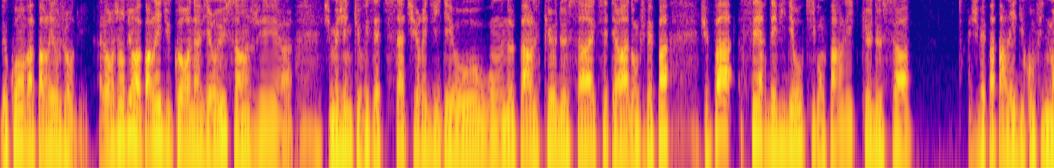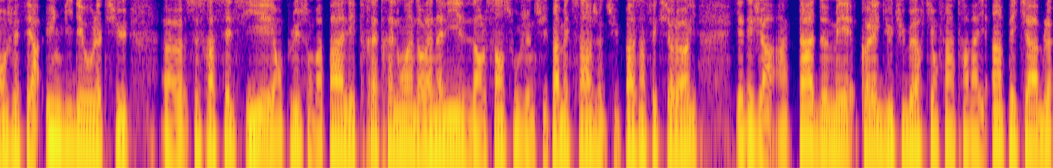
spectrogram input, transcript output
de quoi on va parler aujourd'hui. Alors aujourd'hui, on va parler du coronavirus. Hein. Euh, j'imagine que vous êtes saturé de vidéos où on ne parle que de ça, etc. Donc je vais pas, je vais pas faire des vidéos qui vont parler que de ça. Je vais pas parler du confinement, je vais faire une vidéo là-dessus. Euh, ce sera celle-ci et en plus on va pas aller très très loin dans l'analyse dans le sens où je ne suis pas médecin, je ne suis pas infectiologue. Il y a déjà un tas de mes collègues youtubeurs qui ont fait un travail impeccable.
